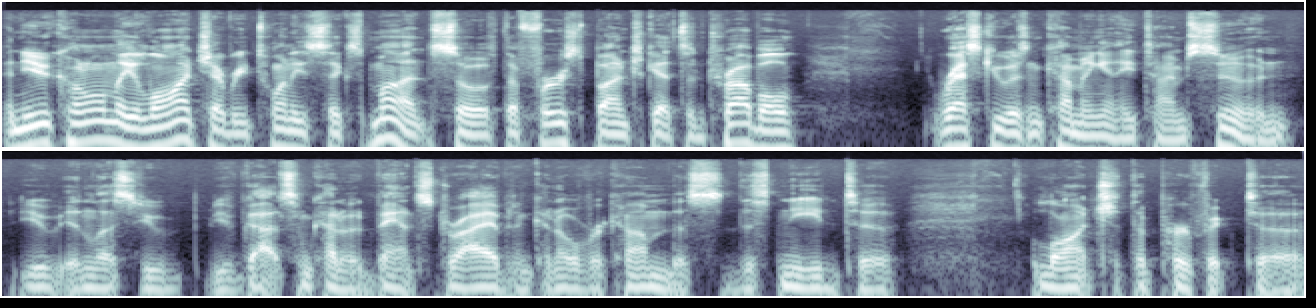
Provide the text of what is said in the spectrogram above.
And you can only launch every 26 months. So if the first bunch gets in trouble, rescue isn't coming anytime soon. You unless you you've got some kind of advanced drive and can overcome this this need to launch at the perfect uh,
